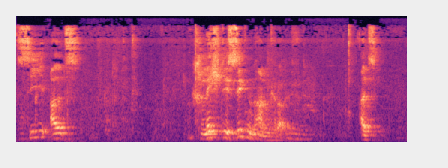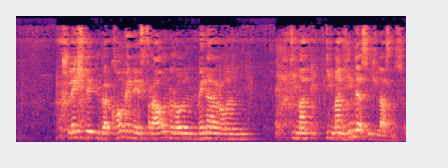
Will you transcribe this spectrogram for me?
sie als schlechte Sitten angreift, als schlechte, überkommene Frauenrollen, Männerrollen, die man, die man hinter sich lassen soll.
